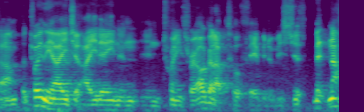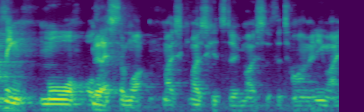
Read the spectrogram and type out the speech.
um, between the age of 18 and, and 23, I got up to a fair bit of mischief, but nothing more or Yeah. less than what most most kids do most of the time anyway.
